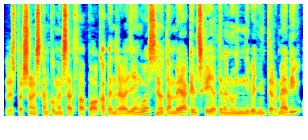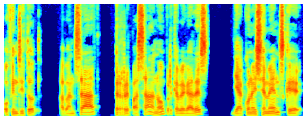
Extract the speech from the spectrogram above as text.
les persones que han començat fa poc a aprendre la llengua, sinó també a aquells que ja tenen un nivell intermedi o fins i tot avançat per repassar, no? Perquè a vegades hi ha coneixements que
